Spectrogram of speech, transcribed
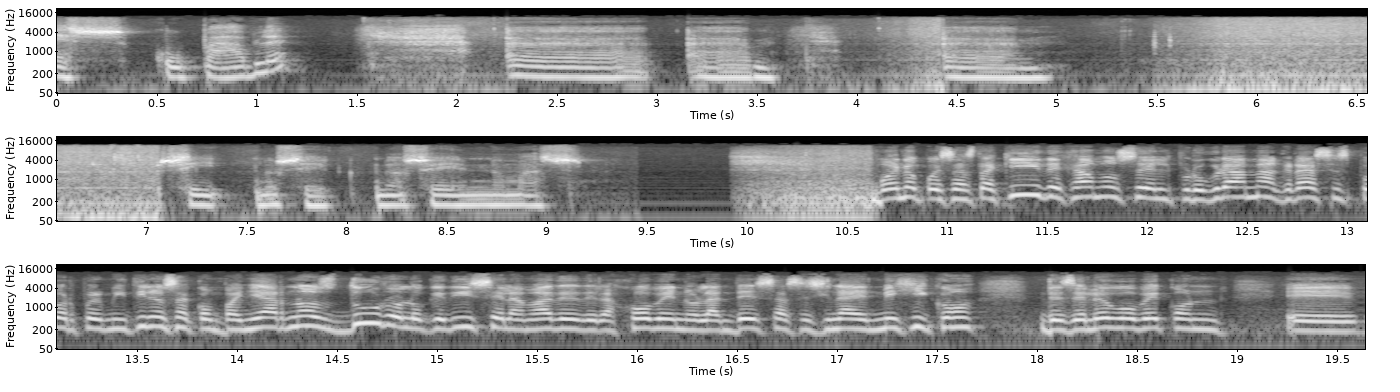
es culpable. Sí, no sé, no sé, no más. Bueno, pues hasta aquí dejamos el programa. Gracias por permitirnos acompañarnos. Duro lo que dice la madre de la joven holandesa asesinada en México. Desde luego ve con eh,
